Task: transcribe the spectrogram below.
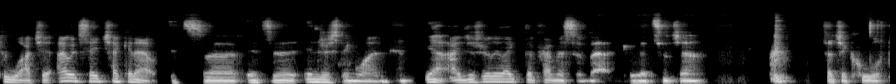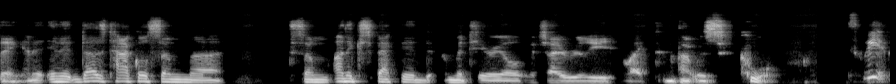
to watch it, I would say check it out. It's uh, it's an interesting one, and yeah, I just really like the premise of that because it's such a such a cool thing, and it and it does tackle some uh, some unexpected material, which I really liked and thought was cool. Sweet.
